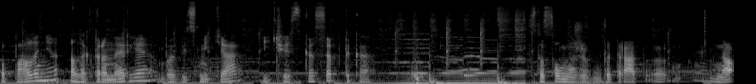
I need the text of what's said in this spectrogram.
Опалення, електроенергія, вивід сміття і чистка септика. Стосовно ж витрат е, на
